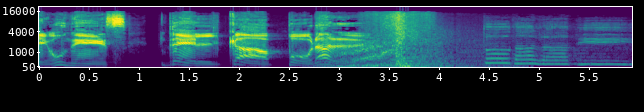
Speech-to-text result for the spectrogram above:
Leones del Caporal. Toda la vida.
